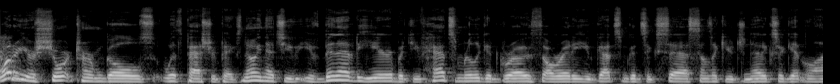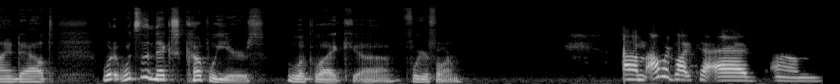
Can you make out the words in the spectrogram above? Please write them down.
what are your short term goals with pasture pigs? Knowing that you you've been at it a year, but you've had some really good growth already, you've got some good success. Sounds like your genetics are getting lined out. What what's the next couple years look like uh, for your farm? Um, I would like to add um,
